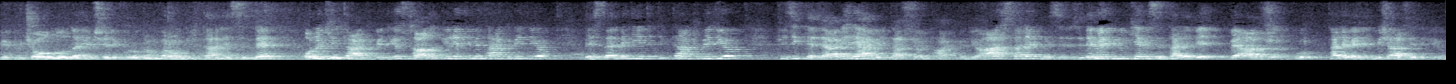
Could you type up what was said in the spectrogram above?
büyük bir çoğunluğunda hemşirelik programı var 11 tanesinde. Onu kim takip ediyor? Sağlık yönetimi takip ediyor. Beslenme diyetetik takip ediyor. Fizik tedavi, rehabilitasyon takip ediyor. Arz talep meselesi. Demek ki ülkemizin talebi ve arzı bu talep edilmiş, arz ediliyor.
